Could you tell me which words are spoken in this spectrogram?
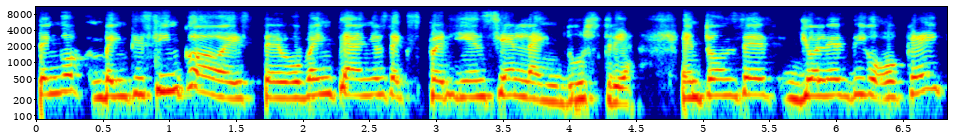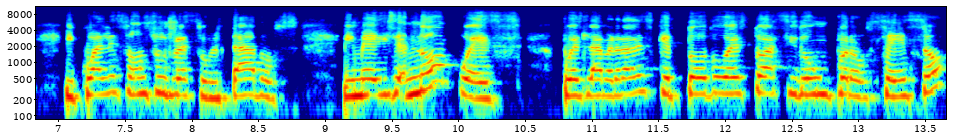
tengo 25 este, o 20 años de experiencia en la industria. Entonces yo les digo, ok, ¿y cuáles son sus resultados? Y me dicen, no, pues pues la verdad es que todo esto ha sido un proceso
